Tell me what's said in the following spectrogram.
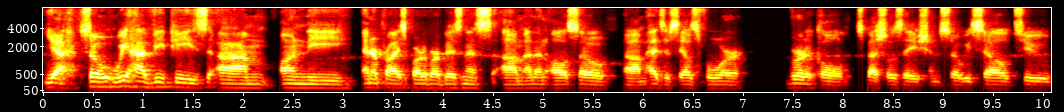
Yeah. So we have VPs um, on the enterprise part of our business, um, and then also um, heads of sales for vertical specialization. So we sell to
